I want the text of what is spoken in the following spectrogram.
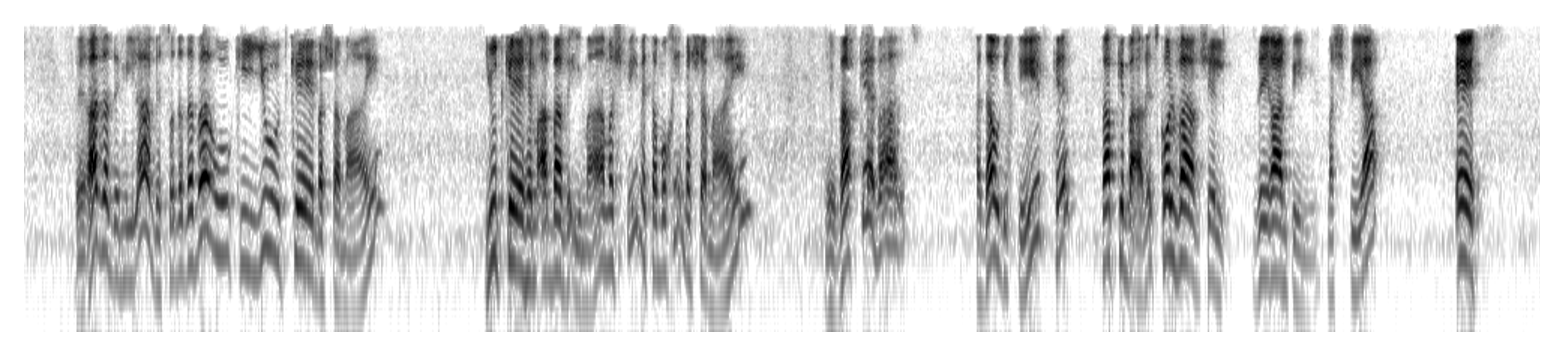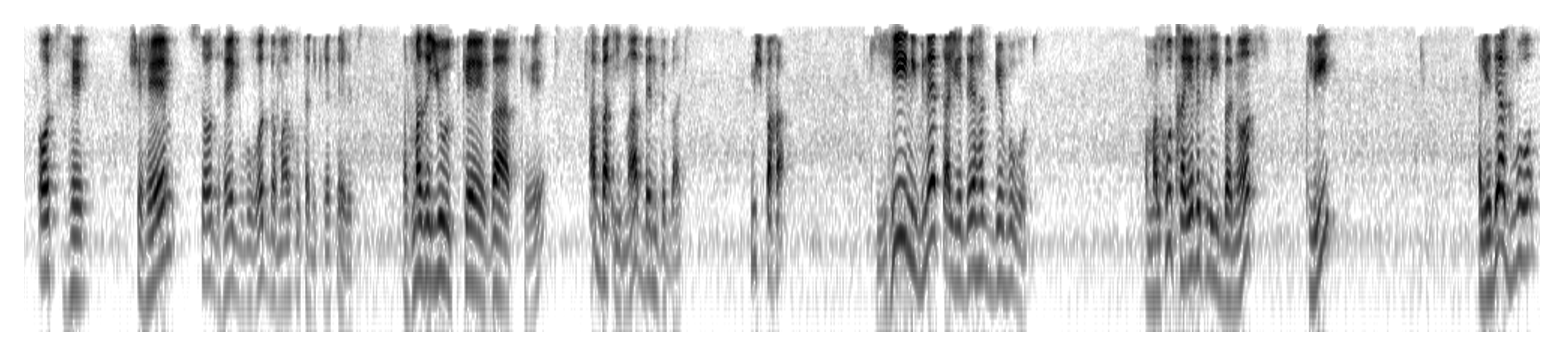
ורזה דמילה וסוד הדבר הוא כי י' בשמיים, י' כ' הם אבא ואמא, משפיעים את המוחים בשמיים, וו' כ' בארץ. הדאו דכתיב, כן, ו' כ' בארץ, כל ו' של זעיר אנפין משפיע את אות ה', שהם סוד ה' גבורות במלכות הנקראת ארץ. אז מה זה י' כ' ו' כ'? אבא, אמא, בן ובת, משפחה. כי היא נבנית על ידי הגבורות. המלכות חייבת להיבנות, כלי, על ידי הגבורות.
